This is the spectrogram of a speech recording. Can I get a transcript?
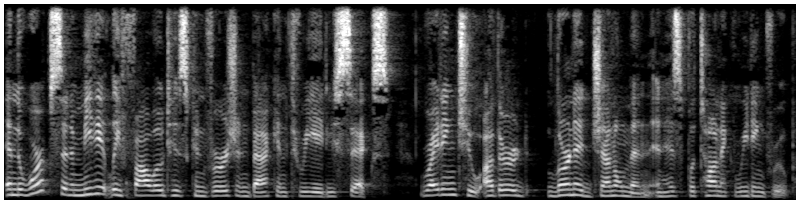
In the works that immediately followed his conversion back in 386, writing to other learned gentlemen in his Platonic reading group,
